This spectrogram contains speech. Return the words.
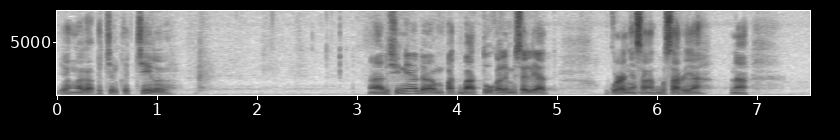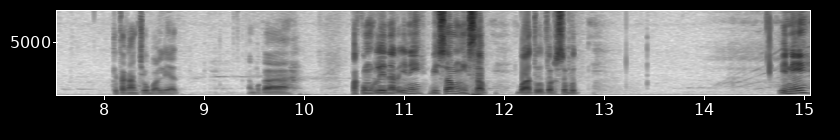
yang agak kecil-kecil. Nah, di sini ada empat batu. Kalian bisa lihat ukurannya sangat besar ya. Nah, kita akan coba lihat apakah vacuum cleaner ini bisa mengisap batu tersebut. Ini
